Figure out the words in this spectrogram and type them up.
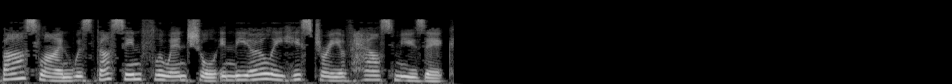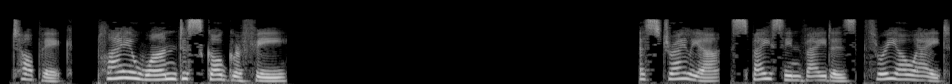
bassline was thus influential in the early history of house music. Topic Player One discography. Australia, Space Invaders 308,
